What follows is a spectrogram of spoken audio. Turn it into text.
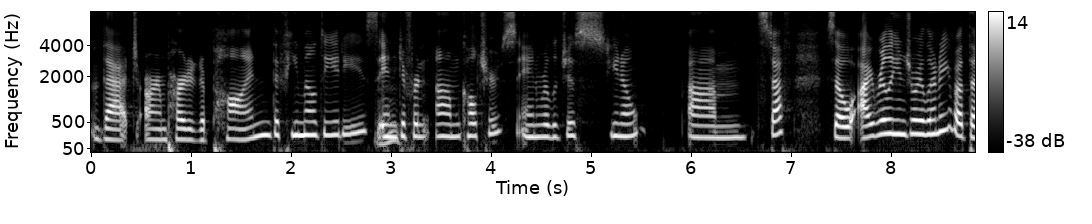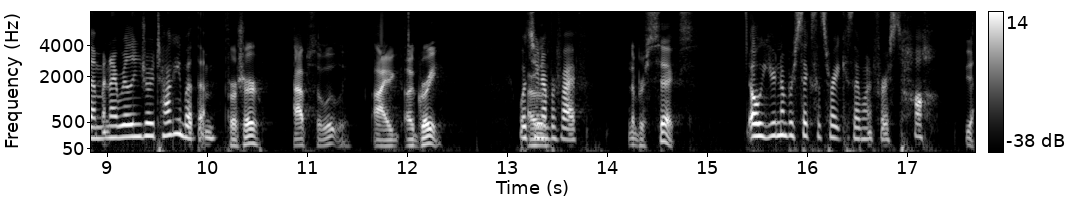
that are imparted upon the female deities Mm-hmm. in different um, cultures and religious you know um, stuff so i really enjoy learning about them and i really enjoy talking about them For sure. Absolutely. I agree. what's I your really- number five? Number six. Oh, you're number six that's right because i went first ha Yeah.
